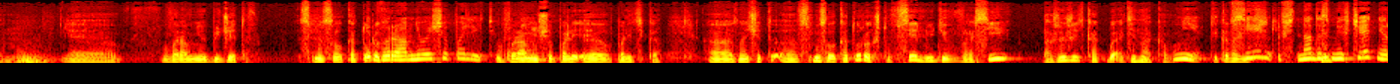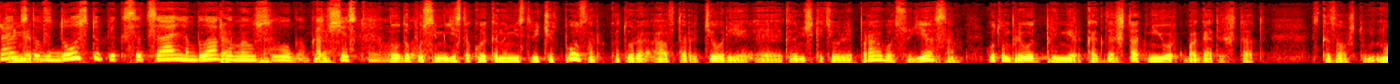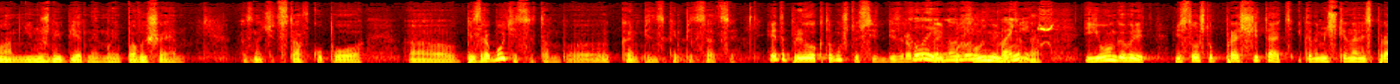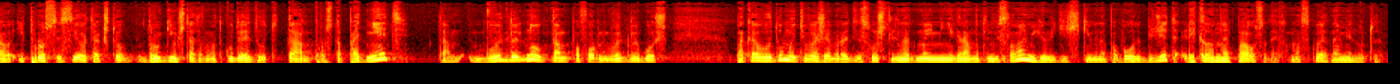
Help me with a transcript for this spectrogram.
э, выравнивание бюджетов, смысл которых... Выравнивающая политика. выравнивающая поли- э, политика, А, значит, э, смысл которых, что все люди в России должны жить как бы одинаково. Нет, всем- надо Ну, смягчать неравенство примерно. в доступе к социальным благам Да, и да, услугам, к да. общественному Ну, допустим, есть такой экономист Ричард Познер, который автор теории, э, экономической теории права, судья сам. Вот он приводит пример, когда штат Нью-Йорк, богатый штат, сказал, что ну, нам не нужны бедные, мы повышаем значит, ставку по э, безработице, там, э, компенс- компенсации. Это привело к тому, что все безработные Хлынули, похлынули туда. И он говорит, вместо того, чтобы просчитать экономический анализ права и просто сделать так, что другим штатам, откуда идут, там просто поднять, там выиграли, ну, там по форме выиграли больше. Пока вы думаете, уважаемые радиослушатели, над моими неграмотными словами юридическими на по поводу бюджета, рекламная пауза до «Эхо Москвы», одна минута.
